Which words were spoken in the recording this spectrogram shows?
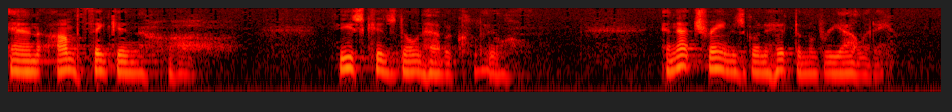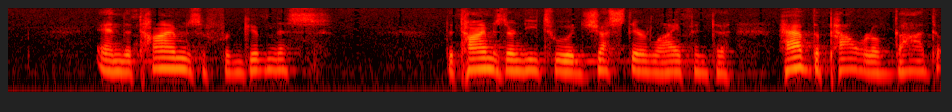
and I'm thinking, oh, these kids don't have a clue. And that train is going to hit them of reality. And the times of forgiveness, the times there need to adjust their life and to have the power of God to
